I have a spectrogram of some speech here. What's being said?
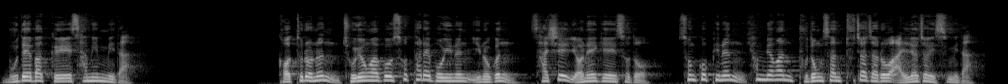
무대 밖 그의 삶입니다. 겉으로는 조용하고 소탈해 보이는 이녹은 사실 연예계에서도 손꼽히는 현명한 부동산 투자자로 알려져 있습니다.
